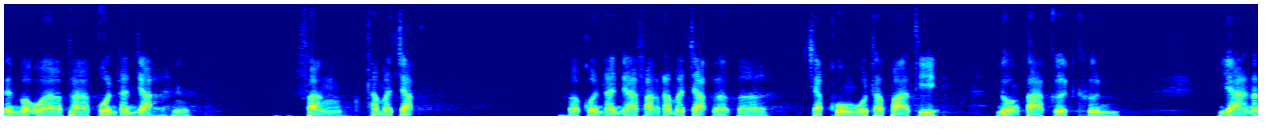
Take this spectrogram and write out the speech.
ท่านบอกว่าพระโกนทัญญะฟังธรรมจักพระโกนทัญญะฟังธรรมจักแล้วก็จักขงอุทปาธิ ดวงตาเกิดขึ้น ญาณ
